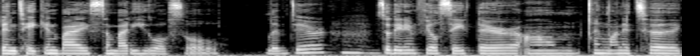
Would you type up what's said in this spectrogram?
been taken by somebody who also lived there. Mm. So they didn't feel safe there um, and wanted to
